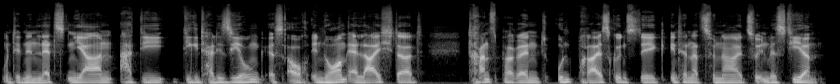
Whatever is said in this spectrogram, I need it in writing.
Und in den letzten Jahren hat die Digitalisierung es auch enorm erleichtert, transparent und preisgünstig international zu investieren.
